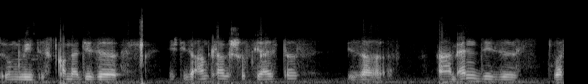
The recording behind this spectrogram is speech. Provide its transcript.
irgendwie, das kommt ja diese, nicht diese Anklageschrift, wie heißt das? Dieser, am Ende dieses, was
